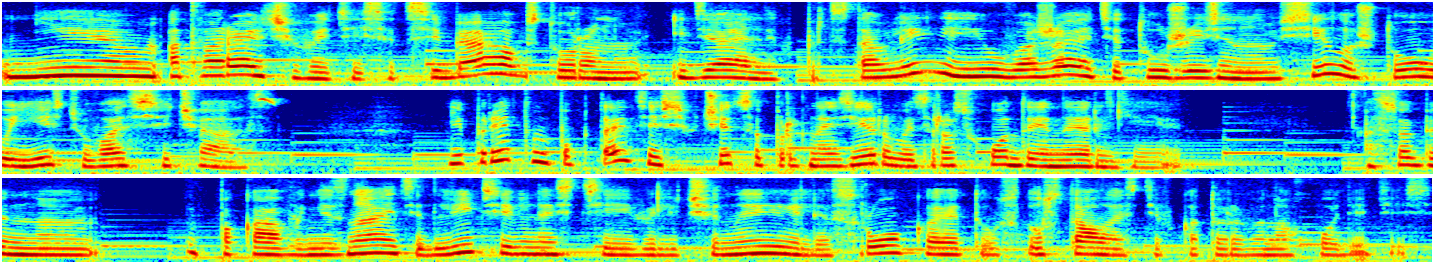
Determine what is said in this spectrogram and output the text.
Не отворачивайтесь от себя в сторону идеальных представлений и уважайте ту жизненную силу, что есть у вас сейчас. И при этом попытайтесь учиться прогнозировать расходы энергии. Особенно пока вы не знаете длительности, величины или срока этой усталости, в которой вы находитесь.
